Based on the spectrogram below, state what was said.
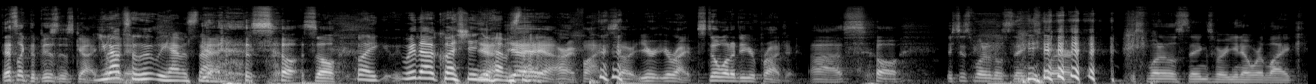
that's like the business guy. You absolutely in. have a style. Yeah. so, so like without question, yeah, you have a yeah, style. Yeah, yeah. All right, fine. So you're you're right. Still want to do your project. Uh, so it's just one of those things where it's one of those things where you know we're like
